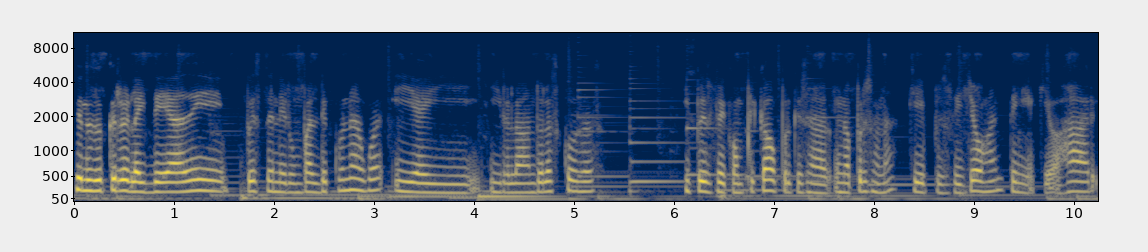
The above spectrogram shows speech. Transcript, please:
Se nos ocurrió la idea de pues tener un balde con agua y ahí ir lavando las cosas y pues fue complicado porque o sea, una persona que pues fue Johan tenía que bajar,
